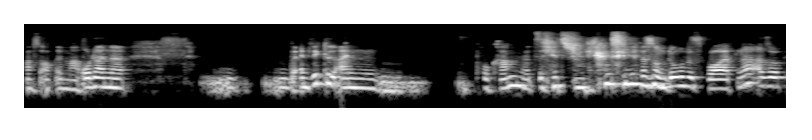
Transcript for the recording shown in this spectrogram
was auch immer. Oder eine entwickle einen Programm hört sich jetzt schon wieder so ein doofes Wort. Ne? Also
